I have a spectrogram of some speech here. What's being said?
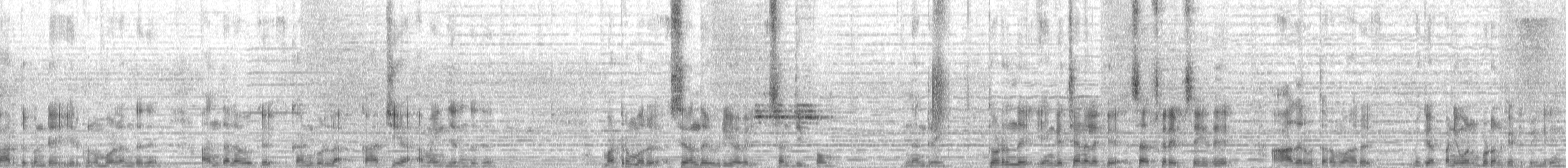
பார்த்து கொண்டே இருக்கணும் போல் இருந்தது. அந்த அளவுக்கு கண்கொள்ள காட்சியாக அமைந்திருந்தது. மற்றும் ஒரு சிறந்த வீடியோவில் சந்திப்போம். நன்றி. தொடர்ந்து எங்கள் சேனலுக்கு சப்ஸ்கிரைப் செய்து ஆதரவு தருமாறு மிக பணிவன்புடன் கேட்டுக்கொள்கிறேன்.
